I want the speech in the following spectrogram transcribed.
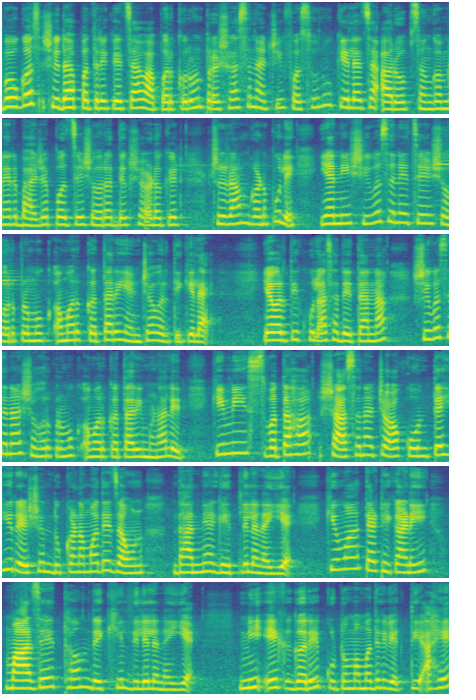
बोगस शिधापत्रिकेचा वापर करून प्रशासनाची फसवणूक केल्याचा आरोप संगमनेर भाजपचे शहराध्यक्ष अॅडव्होकेट श्रीराम गणपुले यांनी शिवसेनेचे शहर प्रमुख अमर कतारे यांच्यावरती केलाय. यावरती खुलासा देताना शिवसेना शहर प्रमुख अमर कतारी म्हणालेत की मी स्वतः शासनाच्या कोणत्याही रेशन दुकानामध्ये जाऊन धान्य घेतलेलं नाहीये किंवा त्या ठिकाणी माझे थंब देखील दिलेलं नाहीये. मी एक गरीब कुटुंबामधील व्यक्ती आहे.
